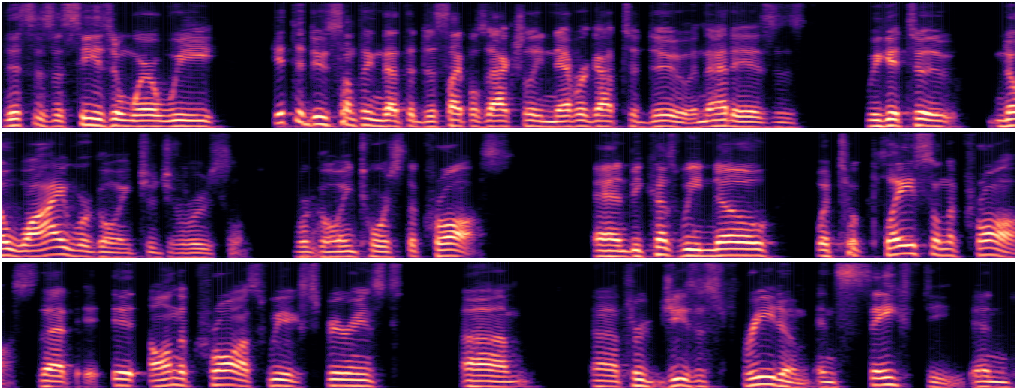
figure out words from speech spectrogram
this is a season where we get to do something that the disciples actually never got to do, and that is, is we get to know why we're going to Jerusalem. We're going towards the cross. And because we know what took place on the cross, that it, on the cross we experienced um, uh, through Jesus freedom and safety and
